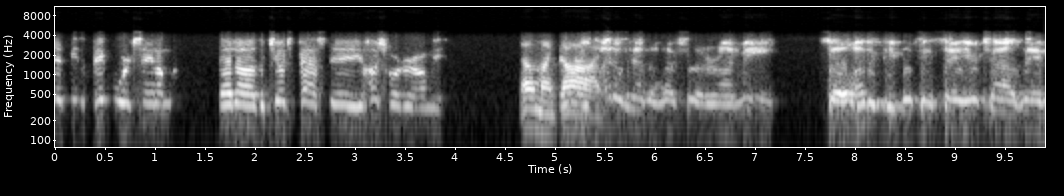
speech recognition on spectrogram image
sent me the paperwork saying I'm that uh, the judge passed a hush order on me. Oh my God. I don't have a hush order on me, so other people can say your child's name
